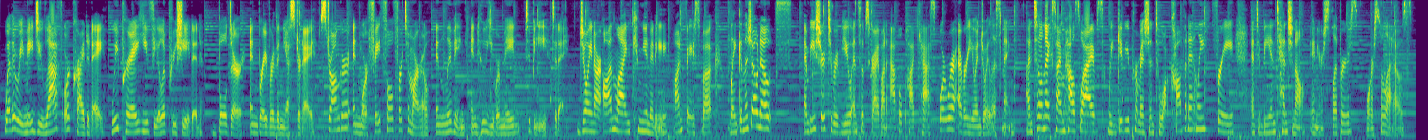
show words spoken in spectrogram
Whether we made you laugh or cry today, we pray you feel appreciated, bolder and braver than yesterday, stronger and more faithful for tomorrow, and living in who you were made to be today. Join our online community on Facebook, link in the show notes. And be sure to review and subscribe on Apple Podcasts or wherever you enjoy listening. Until next time, housewives, we give you permission to walk confidently, free, and to be intentional in your slippers or stilettos.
